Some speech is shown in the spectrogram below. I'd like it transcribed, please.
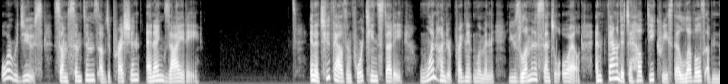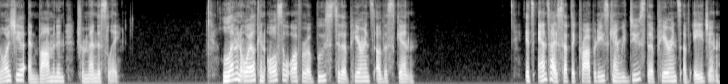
or reduce some symptoms of depression and anxiety. In a 2014 study, 100 pregnant women used lemon essential oil and found it to help decrease their levels of nausea and vomiting tremendously. Lemon oil can also offer a boost to the appearance of the skin. Its antiseptic properties can reduce the appearance of aging.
